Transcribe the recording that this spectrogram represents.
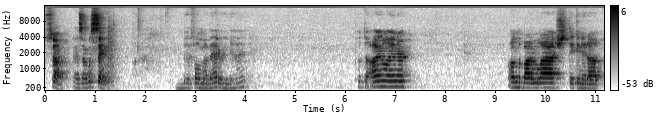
So, as I was saying, before my battery died, Put the eyeliner on the bottom lash, thicken it up.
